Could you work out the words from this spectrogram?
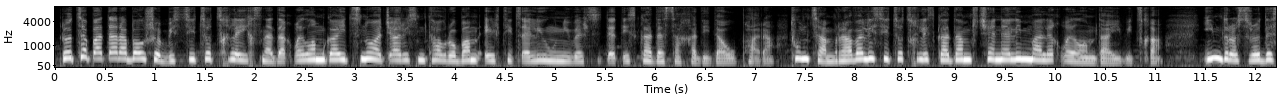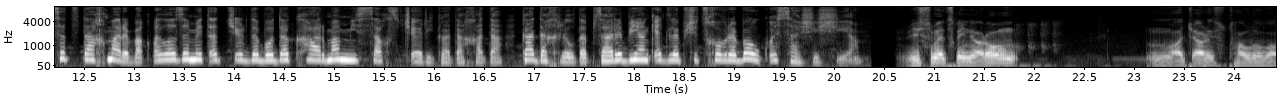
როცა პატარა ბავშვების სიცოცხლე იხსნა და ყველამ გაიცნო აჭარის მთავრობამ ერთი წელი უნივერსიტეტის გადასახადი დაუფარა. თუმცა მრავალი სიცოცხლის გადამრჩენელი მალე ყველამ დაივიწყა. იმ დროს, როდესაც დახმარება ყველაზე მეტად ჭირდებოდა, ქარმა მის სახს ჭერი გადახადა. გადახრილ და ბზარებიან კედლებში ცხოვრება უკვე საშიშია. ის მეწყინა, რომ აჭარის მთავრობა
